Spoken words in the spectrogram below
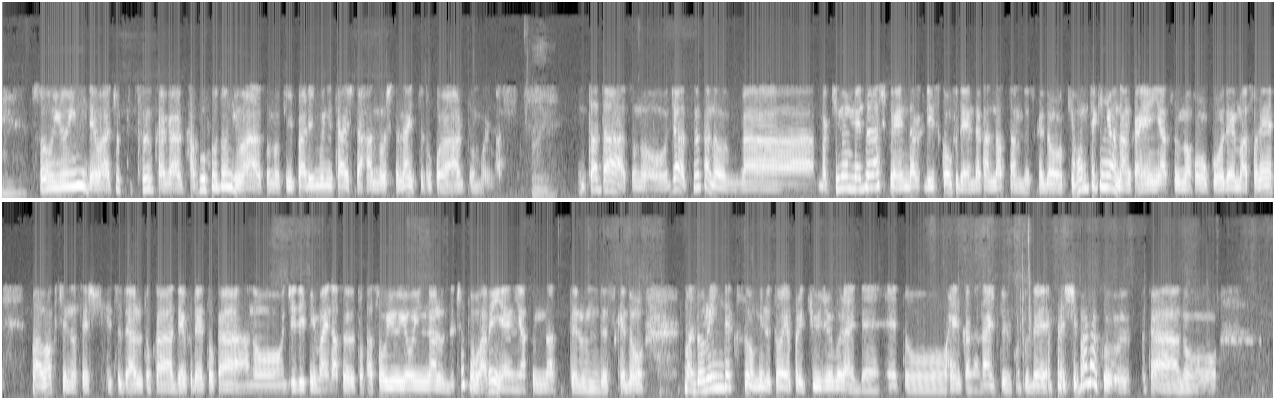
そういう意味では、ちょっと通貨が株ほどにはそのキーパーリングに対して反応してないってところがあると思います。はいただ、そのじゃあ通貨のが、まあ、昨日珍しく円高リスクオフで円高になったんですけど、基本的にはなんか円安の方向で、まあ、それ、まあ、ワクチンの接種率であるとか、デフレとか、あの GDP マイナスとか、そういう要因があるんで、ちょっと悪い円安になってるんですけど、まあ、ドルインデックスを見ると、やっぱり90ぐらいで、えーと、変化がないということで、やっぱりしばらくなん、かあの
